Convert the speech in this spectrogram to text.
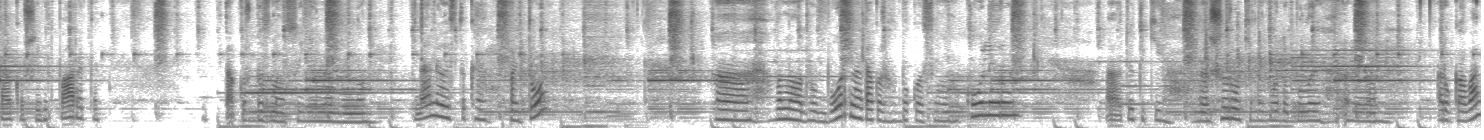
також і відпарити. Також без носу її не було. Далі ось таке пальто. Воно двоборне, також глибоко синього кольору. Тут такі е, широкі доволі були е, рукава,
